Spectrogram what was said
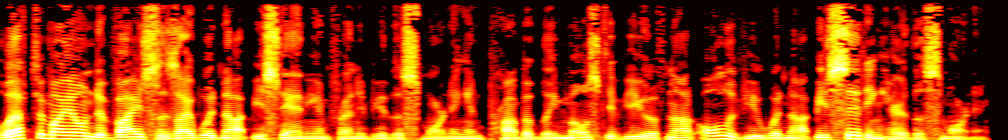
Left to my own devices, I would not be standing in front of you this morning, and probably most of you, if not all of you, would not be sitting here this morning.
